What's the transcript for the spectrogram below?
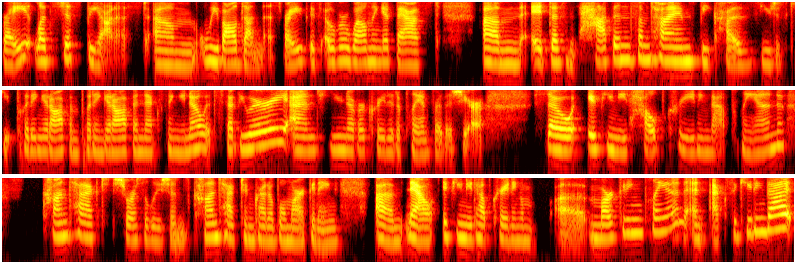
right? Let's just be honest. Um, we've all done this, right? It's overwhelming at best. Um, it doesn't happen sometimes because you just keep putting it off and putting it off. And next thing you know, it's February and you never created a plan for this year. So if you need help creating that plan, contact Shorr Solutions, contact Incredible Marketing. Um, now, if you need help creating a, a, marketing plan and executing that,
